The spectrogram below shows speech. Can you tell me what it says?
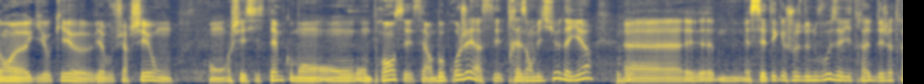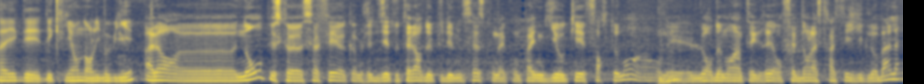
quand euh, euh, vient vous chercher on, on- chez Système, comment on, on prend C'est un beau projet, hein, c'est très ambitieux d'ailleurs. Euh, C'était quelque chose de nouveau Vous aviez tra- déjà travaillé avec des, des clients dans l'immobilier Alors euh, non, puisque ça fait, comme je le disais tout à l'heure, depuis 2016 qu'on accompagne Guy Hockey fortement. hein. On Mhm. est lourdement intégré en fait dans la stratégie globale,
